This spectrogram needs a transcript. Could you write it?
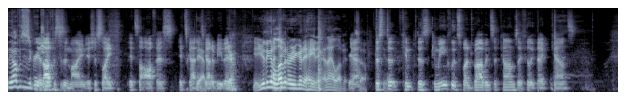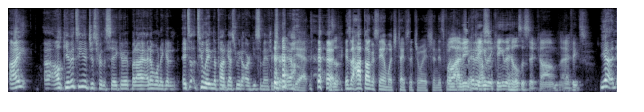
the Office is a great yeah, the office is in mine. It's just like it's the office. It's got Yeah. it's got to be there. yeah, you're either gonna I love think- it or you're gonna hate it, and I love it. Yeah. So This you know. do- can does can we include SpongeBob in sitcoms? I feel like that counts. I uh, I'll give it to you just for the sake of it, but I, I don't want to get. In, it's too late in the podcast for me to argue semantics right now. yeah, it- it's a hot dog a sandwich type situation. It's fun. Well, I mean, King is. of the King of the Hill's is a sitcom, I think. S- yeah, and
